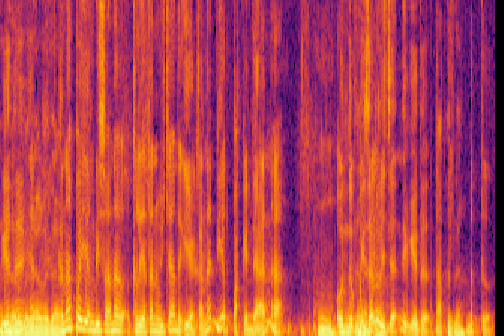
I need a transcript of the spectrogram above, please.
Betul, gitu kan? betul, betul. Kenapa yang di sana kelihatan lebih cantik? Ya karena dia pakai dana Hmm, untuk bisa lebih cantik gitu. Tapi betul.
